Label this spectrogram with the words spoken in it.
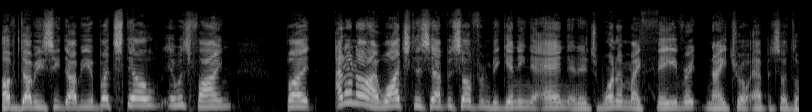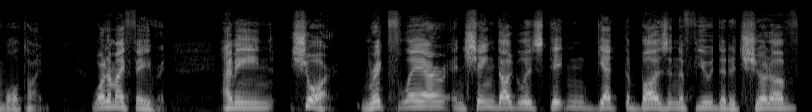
of WCW, but still, it was fine. But I don't know. I watched this episode from beginning to end, and it's one of my favorite Nitro episodes of all time. One of my favorite. I mean, sure, Ric Flair and Shane Douglas didn't get the buzz in the feud that it should have.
